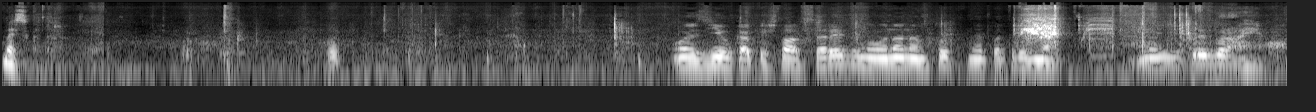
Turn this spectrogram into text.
Дай скатер. Ось гілка пішла всередину, вона нам тут не потрібна. Ми її прибираємо.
